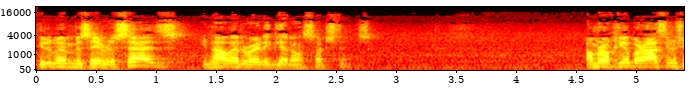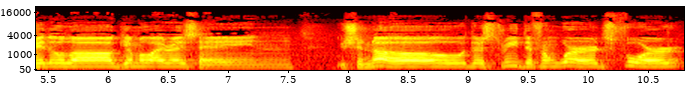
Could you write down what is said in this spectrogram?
Peter Ben Bezeira says you're not allowed to write a get on such things. You should know there's three different words for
